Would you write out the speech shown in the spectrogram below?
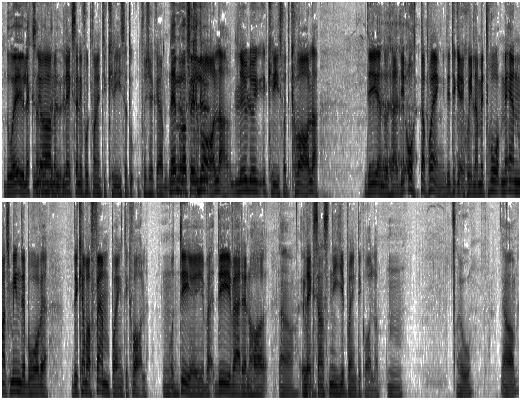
då är ju Leksand Ja, under men Luleå. Leksand är fortfarande inte i kris att försöka Nej, men eh, varför Lu- kvala. Luleå är i kris för att kvala. Det är ändå så här, det är åtta poäng. Det tycker jag är skillnad. Med, två, med en match mindre på HV. Det kan vara fem poäng till kval. Mm. Och det är, det är värre än att ha Ja, jo. Leksands nio poäng till kval. Då. Mm. Jo. Ja. Nej,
